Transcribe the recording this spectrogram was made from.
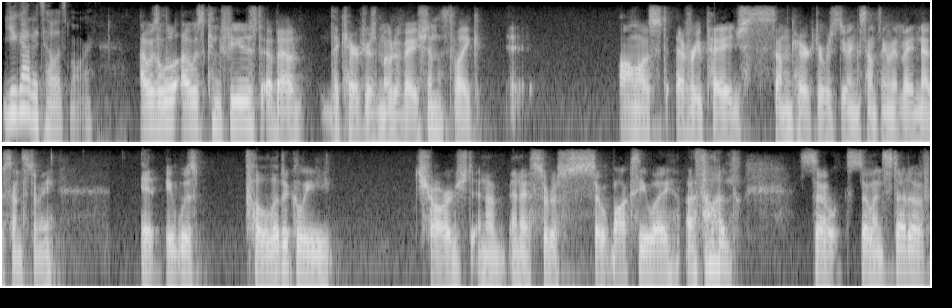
You got to tell us more. I was a little I was confused about the character's motivations. Like almost every page, some character was doing something that made no sense to me. it it was politically charged in a in a sort of soapboxy way. I thought so. So instead of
